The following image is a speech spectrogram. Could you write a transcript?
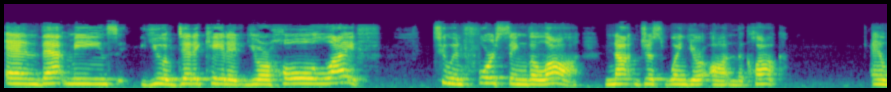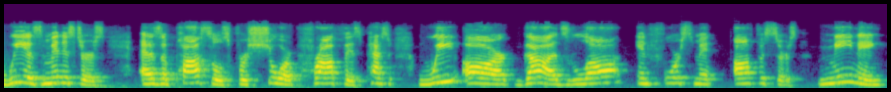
And that means you have dedicated your whole life to enforcing the law, not just when you're on the clock. And we as ministers as apostles for sure, prophets, pastors. We are God's law enforcement officers, meaning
